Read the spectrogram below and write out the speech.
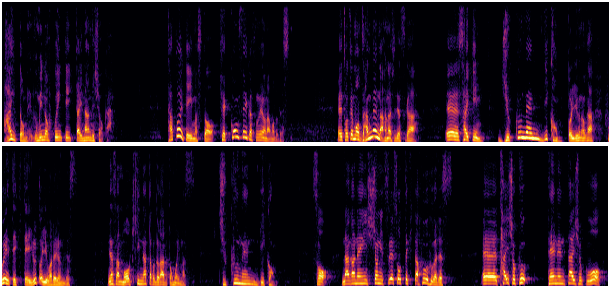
愛と恵みの福音って一体何でしょうか？例えて言いますと結婚生活のようなものです。えとても残念な話ですが、えー、最近熟年離婚というのが増えてきていると言われるんです。皆さんもお聞きになったことがあると思います。熟年離婚。そう。長年一緒に連れ添ってきた夫婦がです、えー、退職定年退職を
